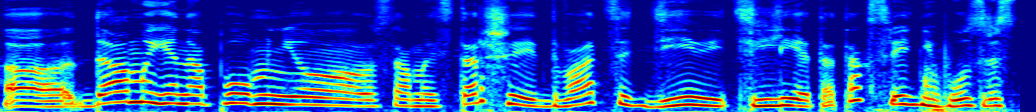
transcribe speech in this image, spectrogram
А, дамы, я напомню, самые старшие 29 лет, а так средний возраст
